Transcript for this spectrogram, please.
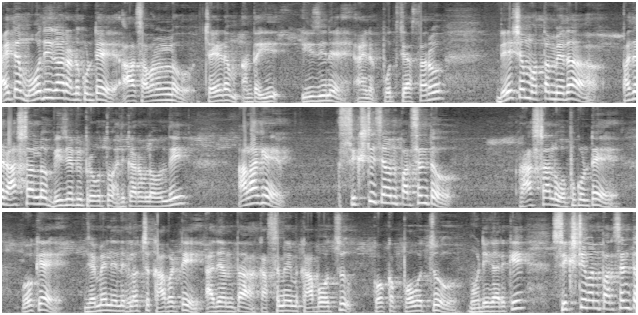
అయితే మోదీ గారు అనుకుంటే ఆ సవరణలు చేయడం అంత ఈ ఈజీనే ఆయన పూర్తి చేస్తారు. దేశం మొత్తం మీద పది రాష్ట్రాల్లో బీజేపీ ప్రభుత్వం అధికారంలో ఉంది. అలాగే సిక్స్టీ సెవెన్ పర్సెంట్ రాష్ట్రాలు ఒప్పుకుంటే ఓకే జమేల్ ఎన్నికలు వచ్చు కాబట్టి అది అంత కష్టమేమి కాబోవచ్చు కోకపోవచ్చు మోడీ గారికి. సిక్స్టీ వన్ పర్సెంట్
